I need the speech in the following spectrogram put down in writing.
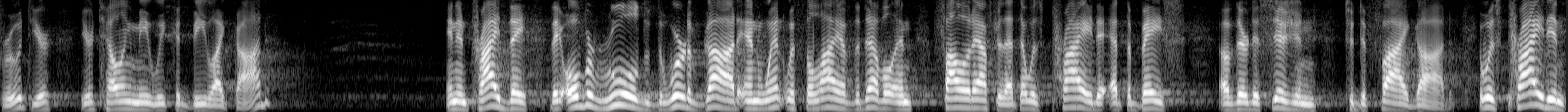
fruit, you're, you're telling me we could be like God? And in pride, they, they overruled the word of God and went with the lie of the devil and followed after that. That was pride at the base of their decision to defy God. It was pride in,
